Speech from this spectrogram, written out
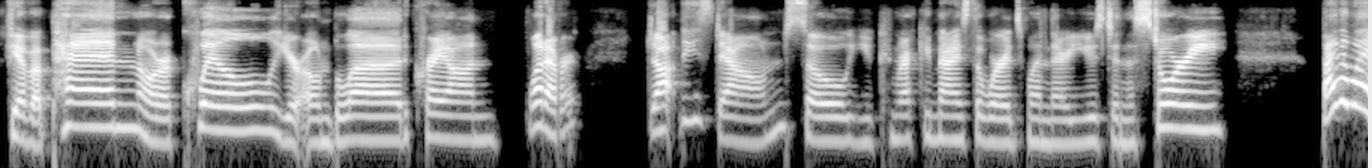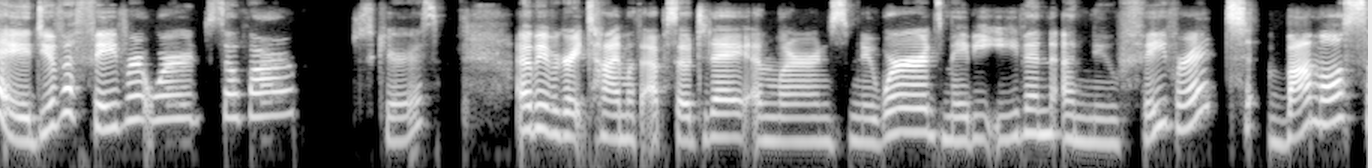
If you have a pen or a quill, your own blood, crayon, whatever, jot these down so you can recognize the words when they're used in the story. By the way, do you have a favorite word so far? Just curious. I hope you have a great time with the episode today and learn some new words, maybe even a new favorite. Vamos,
